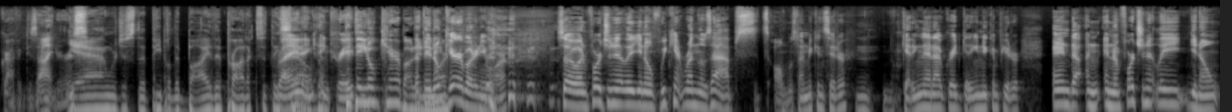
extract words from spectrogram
graphic designers. yeah, we're just the people that buy the products that they Right, sell and- that, and create- that they don't care about that they anymore. don't care about anymore. so unfortunately, you know, if we can't run those apps, it's almost time to consider Hmm. getting that upgrade, getting a new computer. And, uh, and and unfortunately, you know,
